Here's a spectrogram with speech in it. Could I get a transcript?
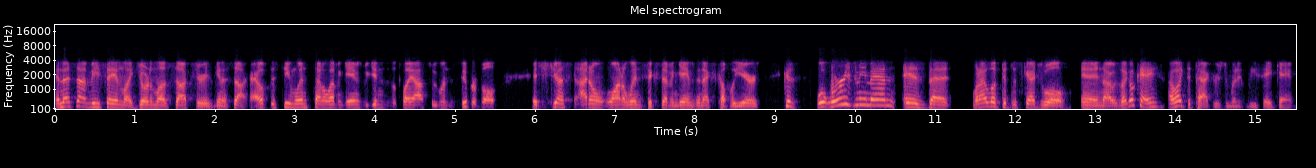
And that's not me saying like Jordan Love sucks or he's going to suck. I hope this team wins 10, 11 games. We get into the playoffs. We win the Super Bowl. It's just I don't want to win six, seven games the next couple of years. Because what worries me, man, is that when I looked at the schedule and I was like, okay, I like the Packers to win at least eight games.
